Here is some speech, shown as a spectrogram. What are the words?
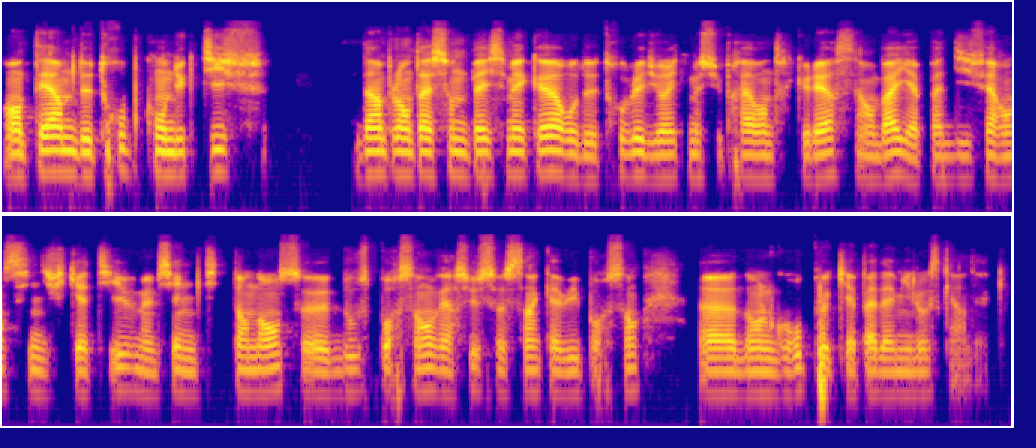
En termes de troubles conductifs d'implantation de pacemaker ou de troubles du rythme supraventriculaire, c'est en bas, il n'y a pas de différence significative, même s'il y a une petite tendance 12% euh, versus 5 à 8% euh, dans le groupe qui n'a pas d'amylose cardiaque.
